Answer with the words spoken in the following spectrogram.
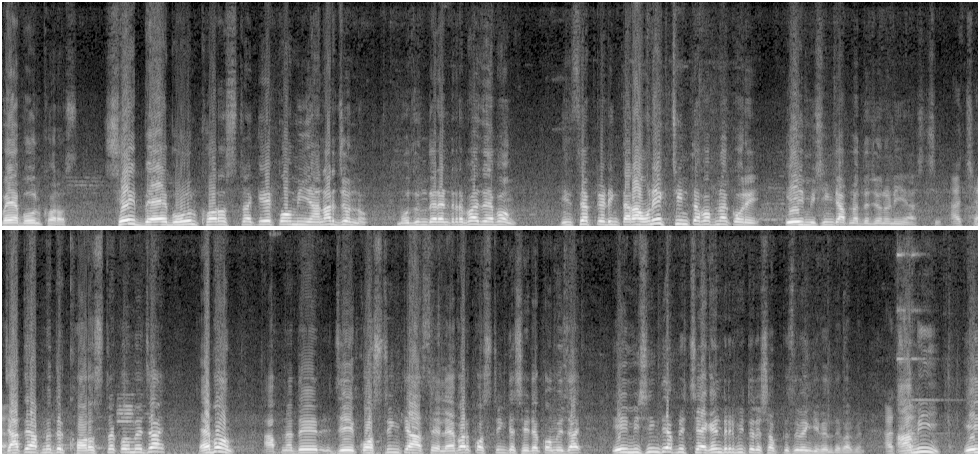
ব্যয়বহুল খরচ। সেই ব্যয়বহুল খরচটাকে কমিয়ে আনার জন্য মজুমদার এন্টারপ্রাইজ এবং ইনসেপ ট্রেডিং তারা অনেক চিন্তা ভাবনা করে এই মেশিনটা আপনাদের জন্য নিয়ে আসছে। আচ্ছা। যাতে আপনাদের খরচটা কমে যায় এবং আপনাদের যে কস্টিংটা আছে লেবার কস্টিংটা সেটা কমে যায়। এই মেশিন দিয়ে আপনি সেকেন্ডের ভিতরে সবকিছু ভেঙে ফেলতে পারবেন। আচ্ছা। আমি এই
